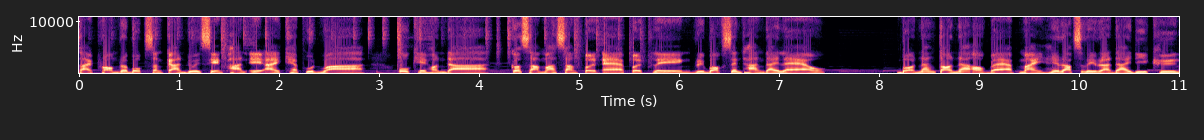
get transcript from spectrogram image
สายพร้อมระบบสั่งการด้วยเสียงผ่าน AI แค่พูดว่า โอเค Honda ก็สามารถสั่งเปิดแอร์เปิดเพลง หรือบอกเส้นทางได้แล้ว เบาะนั่งตอนหน้าออกแบบใหม่ให้รับสรีระได้ดีขึ้น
